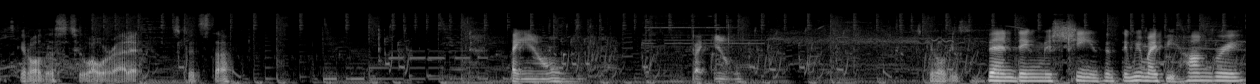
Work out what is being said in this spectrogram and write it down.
let's get all this too while we're at it. It's good stuff. Bam. Bam Let's get all these vending machines and we might be hungry.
